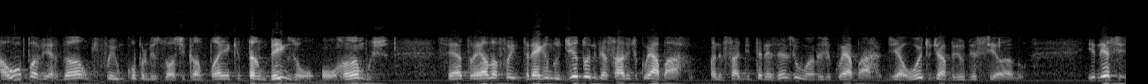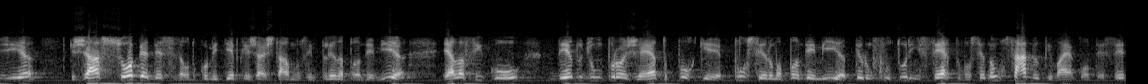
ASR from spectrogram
A UPA Verdão, que foi um compromisso nosso de campanha, que também honramos, certo? Ela foi entregue no dia do aniversário de Cuiabá, aniversário de 301 anos de Cuiabá, dia 8 de abril desse ano. E nesse dia já sob a decisão do comitê, porque já estávamos em plena pandemia, ela ficou dentro de um projeto, porque por ser uma pandemia, ter um futuro incerto, você não sabe o que vai acontecer,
